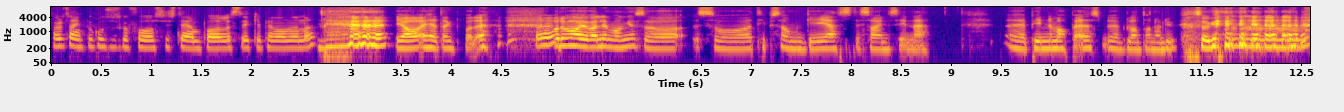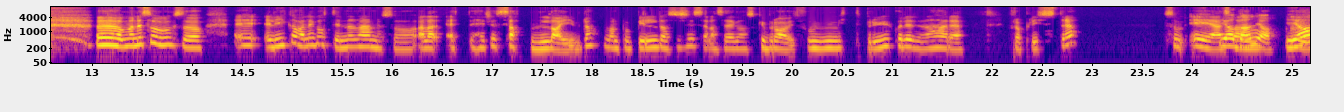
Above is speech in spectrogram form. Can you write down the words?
Har du tenkt på hvordan du skal få system på alle strikkepinnene dine? ja, jeg har tenkt på det. Mhm. Og det var jo veldig mange som tipsa om GS Design sine eh, pinnemapper, eh, blant annet du. Så. Mhm. Eh, men jeg så også Jeg, jeg liker veldig godt denne der så Eller jeg, jeg har ikke sett den live, da, men på bilder så syns jeg den ser ganske bra ut for mitt bruk. Og det er denne her eh, fra plystre. Som er Ja, sånn den, ja. Mm. Ja.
